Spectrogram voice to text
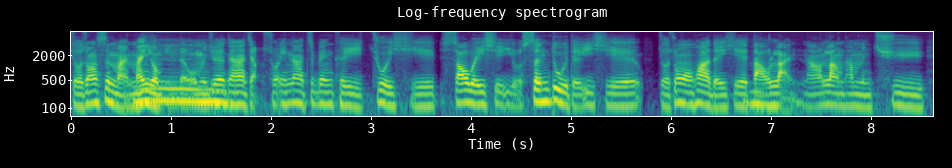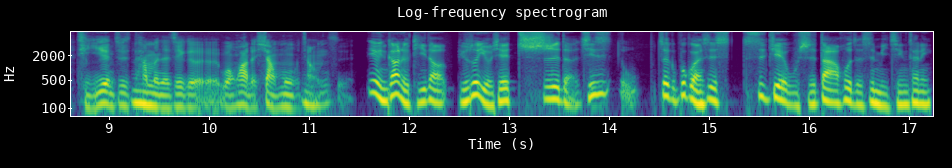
酒庄是蛮蛮有名的，我们就会跟他讲说，诶，那这边可以做一些稍微一些有深度的一些酒庄文化的一些导览，然后让他们去体验就是他们的这个文化的项目这样子。因为你刚刚有提到，比如说有些吃的，其实这个不管是世界五十大或者是米其林餐厅，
